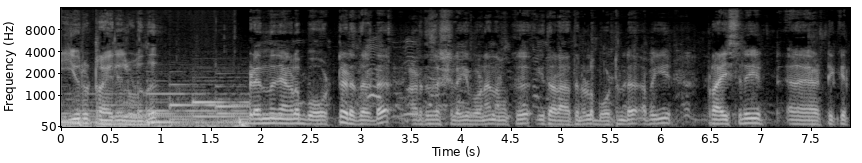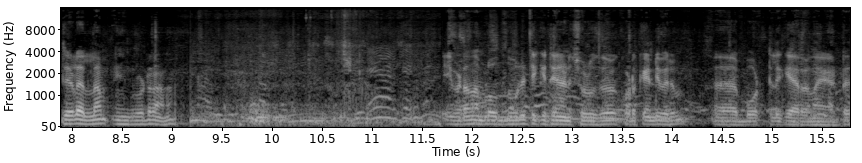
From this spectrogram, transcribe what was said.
ഈ ഒരു ട്രയലിലുള്ളത്. ഇവിടെ നിന്ന് ഞങ്ങൾ ബോട്ട് എടുത്തിട്ട് അടുത്ത സെക്ഷനിലേക്ക് പോകണേ നമുക്ക് ഈ തടാകത്തിനുള്ള ബോട്ടുണ്ട്. അപ്പോൾ ഈ പ്രൈസിൽ ടിക്കറ്റുകളെല്ലാം ഇൻക്ലൂഡഡ് ആണ്. ഇവിടെ നമ്മൾ ഒന്നുകൂടി ടിക്കറ്റ് കാണിച്ചു കൊടുക്കുക. കൊടുക്കേണ്ടി വരും. ബോട്ടിൽ കയറാനായിട്ട്.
